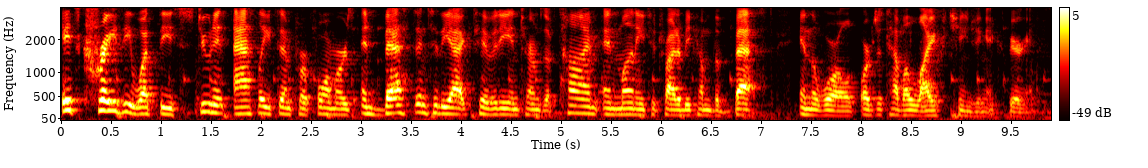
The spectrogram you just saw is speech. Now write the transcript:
It's crazy what these student athletes and performers invest into the activity in terms of time and money to try to become the best in the world or just have a life-changing experience.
